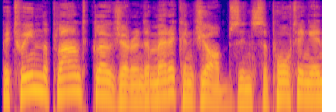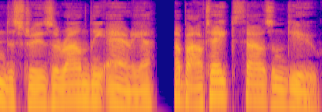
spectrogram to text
Between the plant closure and American jobs in supporting industries around the area, about 8,000 U.S.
